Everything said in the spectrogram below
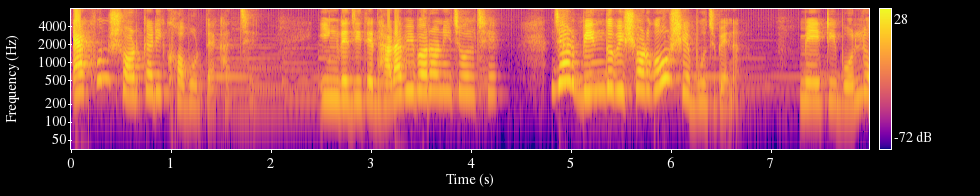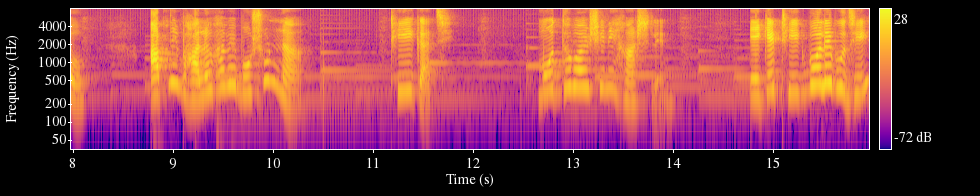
এখন সরকারি খবর দেখাচ্ছে। ইংরেজিতে ধারা বিবরণী চলছে, যার বিন্দু বিসর্গও সে বুঝবে না। মেয়েটি বলল, আপনি ভালোভাবে বসুন না। ঠিক আছে। মধ্যবয়সিনী হাসলেন। একে ঠিক বলে বুঝি,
